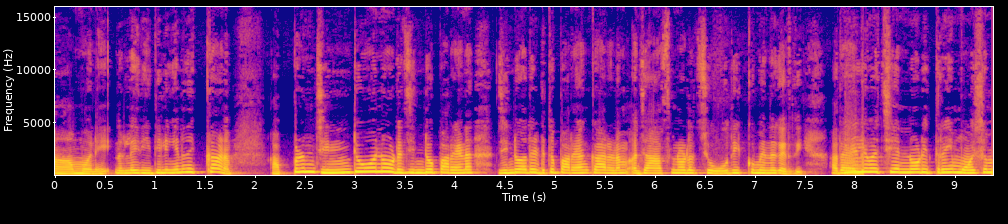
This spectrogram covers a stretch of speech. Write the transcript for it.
ആ മോനെ എന്നുള്ള രീതിയിൽ ഇങ്ങനെ നിൽക്കുകയാണ് അപ്പോഴും ജിൻഡോനോട് ജിൻഡോ പറയണ ജിൻഡോ അത് എടുത്ത് പറയാൻ കാരണം ജാസ്മിനോട് ചോദിക്കുമെന്ന് കരുതി. അതായത് വെച്ച് എന്നോട് ഇത്രയും മോശം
